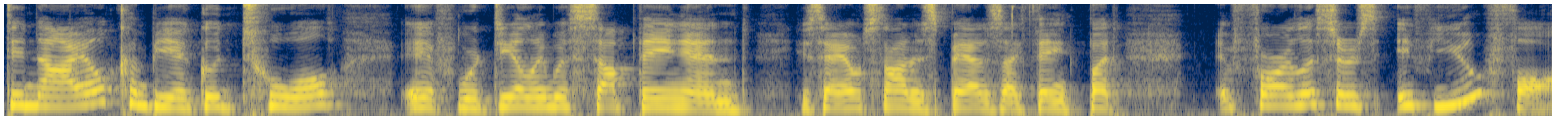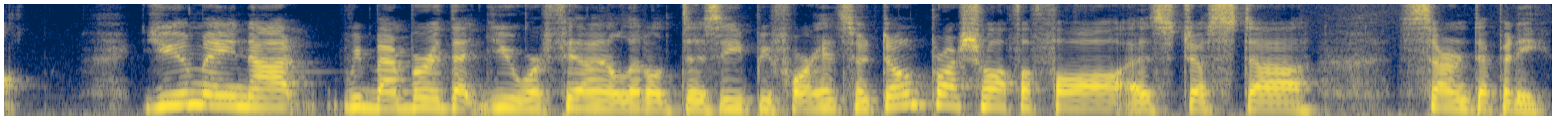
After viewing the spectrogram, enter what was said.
denial can be a good tool if we're dealing with something and you say, oh, it's not as bad as I think. But for our listeners, if you fall, you may not remember that you were feeling a little dizzy beforehand. So don't brush off a fall as just uh, serendipity.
